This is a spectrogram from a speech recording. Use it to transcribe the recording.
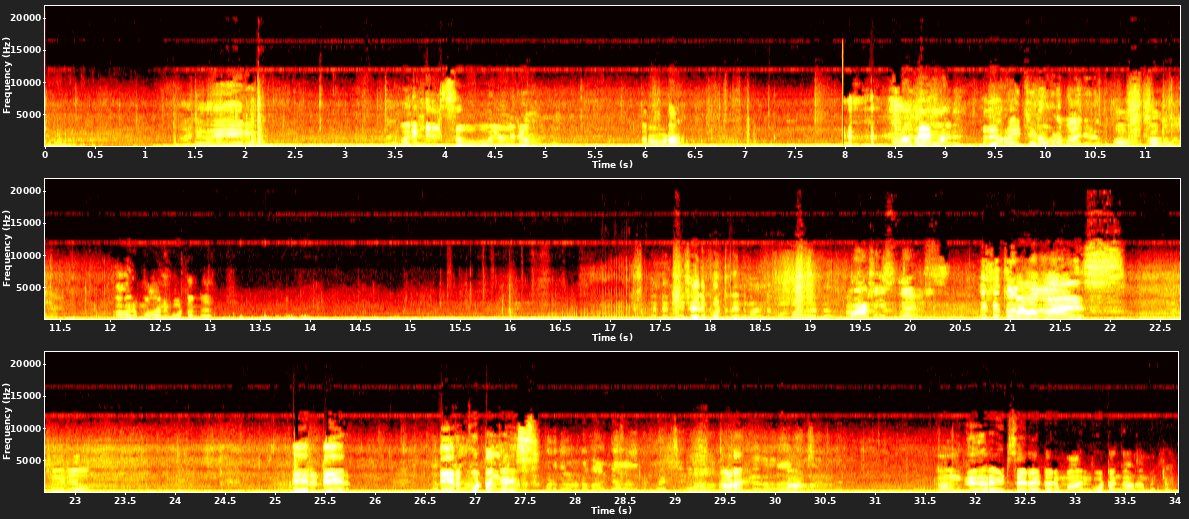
ഒരു ഹിൽസ് പോലുള്ളൊരു റോഡാണ്. ആ ഒരു മാനുകൂട്ടന്റെ എന്റെ മീശയിൽ പെട്ടിട്ട് മാന്റെ കൊമ്പാണല്ല Hello guys. ചോരിയോ? Deer, deer. Deer കൂട്ടം guys. അവിടെ ആ, ആ, നമുക്ക് റൈറ്റ് സൈഡ് ആയിട്ട് ഒരു മാൻകൂട്ടം കാണാൻ പറ്റും.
